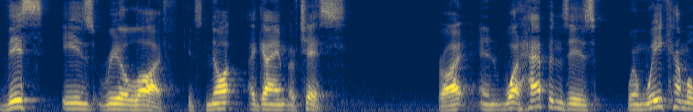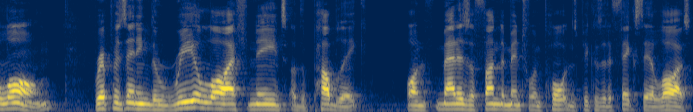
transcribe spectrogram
This is real life. It's not a game of chess, right? And what happens is when we come along representing the real life needs of the public on matters of fundamental importance because it affects their lives,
